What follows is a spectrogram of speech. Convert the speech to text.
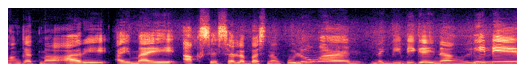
hanggat maaari ay may access sa labas ng kulungan, nagbibigay ng lilim,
